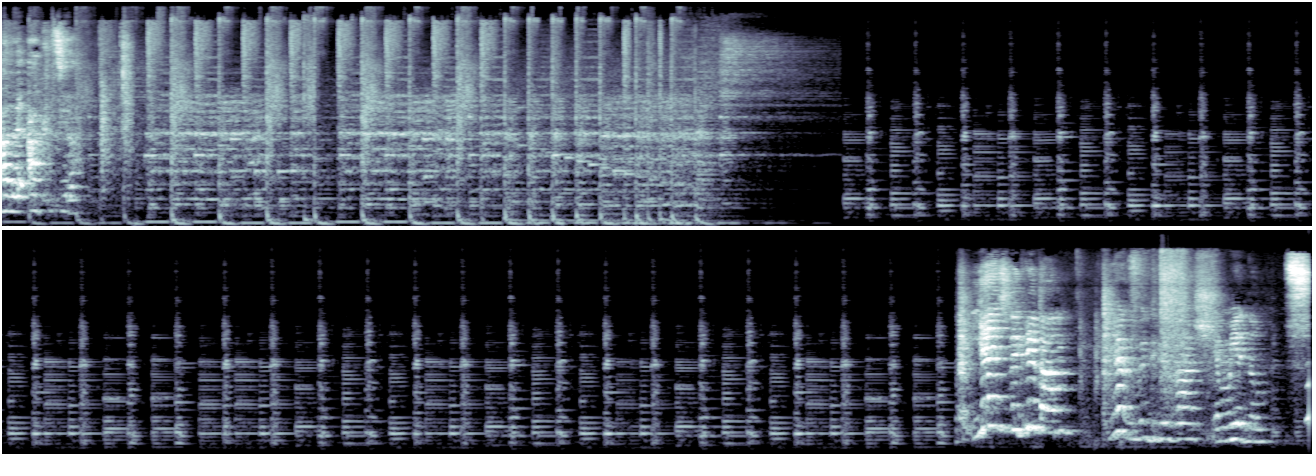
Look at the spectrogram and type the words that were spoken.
Ale akcja. Jest, wygrywam! Jak wygrywasz? Ja mam jedną. Co?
